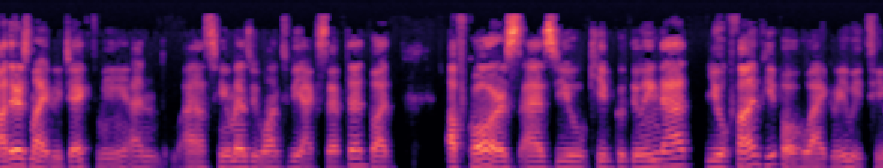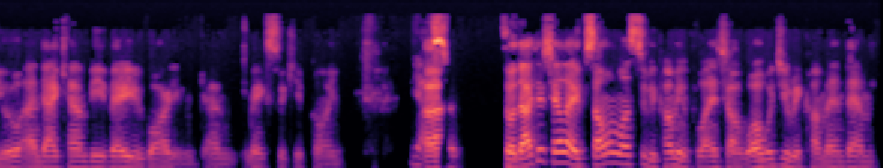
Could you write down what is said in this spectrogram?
others might reject me. And as humans, we want to be accepted, but Of course, as you keep doing that, you'll find people who agree with you, and that can be very rewarding and makes you keep going. Uh, Yes. so Dr. Sheila, if someone wants to become influential, what would you recommend them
